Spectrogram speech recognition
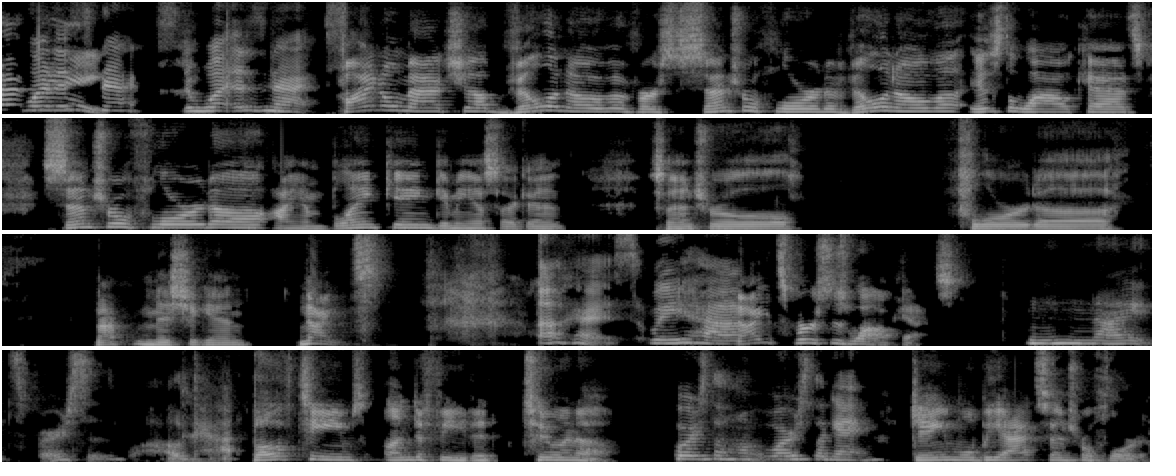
at What is me. next? What is next? Final matchup Villanova versus Central Florida. Villanova is the Wildcats. Central Florida, I am blanking. Give me a second. Central Florida, not Michigan. Knights. Okay, so we have Knights versus Wildcats. Knights versus Wildcats. Both teams undefeated, 2 and 0. Where's the Where's the game? Game will be at Central Florida.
